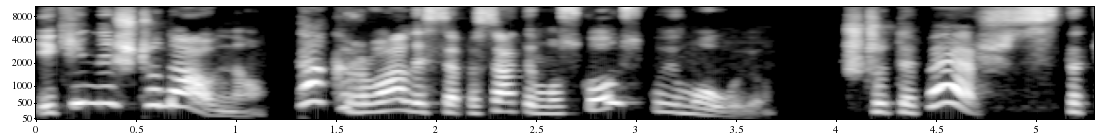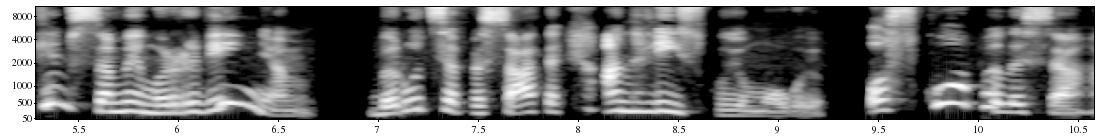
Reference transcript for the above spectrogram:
які нещодавно так рвалися писати московською мовою, що тепер з таким самим рвінням беруться писати англійською мовою, оскопилися,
